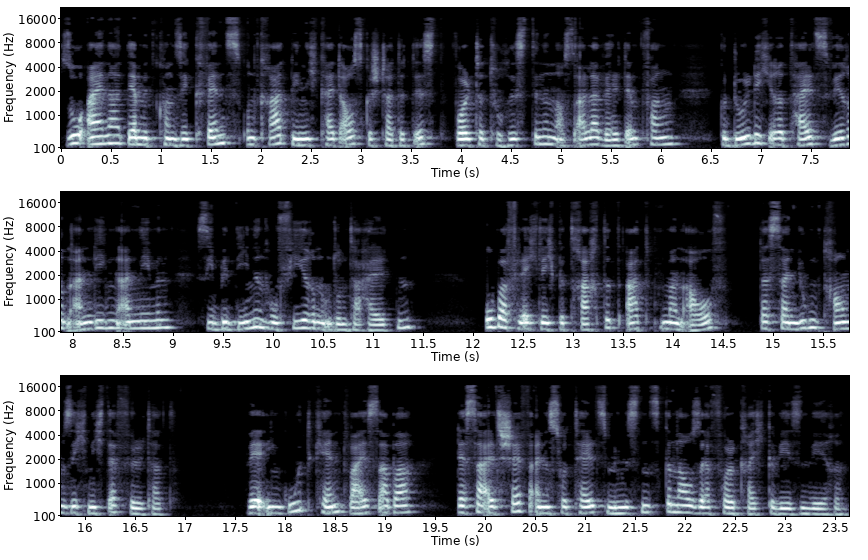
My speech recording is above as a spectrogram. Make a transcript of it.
So einer, der mit Konsequenz und Gradlinigkeit ausgestattet ist, wollte Touristinnen aus aller Welt empfangen, geduldig ihre teils wirren Anliegen annehmen, sie bedienen, hofieren und unterhalten? Oberflächlich betrachtet atmet man auf, dass sein Jugendtraum sich nicht erfüllt hat. Wer ihn gut kennt, weiß aber, dass er als Chef eines Hotels mindestens genauso erfolgreich gewesen wäre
